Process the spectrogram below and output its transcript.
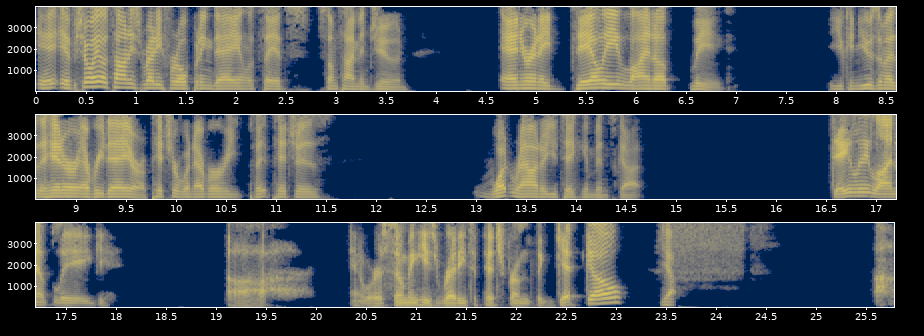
if Shohei Ohtani's ready for opening day, and let's say it's sometime in June, and you're in a daily lineup league, you can use him as a hitter every day or a pitcher whenever he pl- pitches. What round are you taking him in, Scott? Daily lineup league. Uh, and we're assuming he's ready to pitch from the get go. Yeah. Uh,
